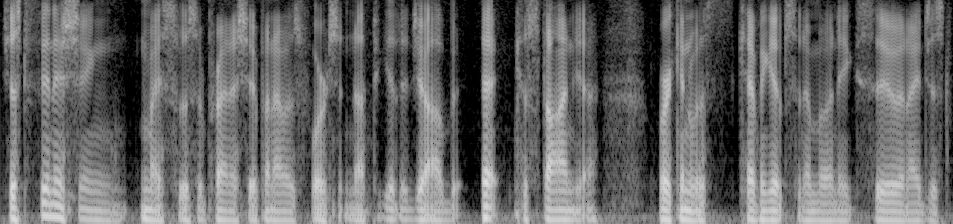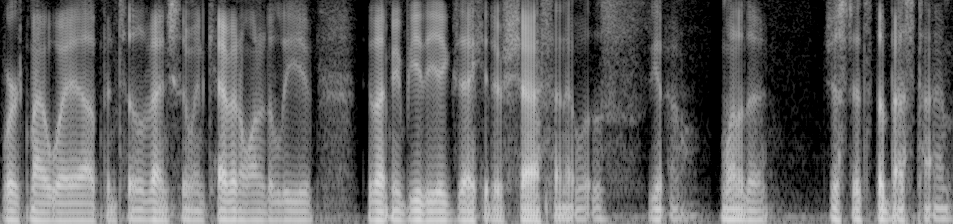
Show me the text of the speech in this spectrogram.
just finishing my Swiss apprenticeship, and I was fortunate enough to get a job at Castagna, working with Kevin Gibson and Monique Siu, and I just worked my way up until eventually when Kevin wanted to leave, they let me be the executive chef, and it was, you know, one of the, just it's the best time.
